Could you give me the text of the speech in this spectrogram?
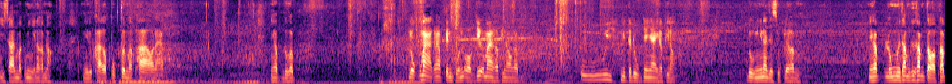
อีสานบักมี่นะครับเนาะนี่ลูกค้าก็ปลูกต้นมะพร้าวนะครับนี่ครับดูครับหลกมากนะครับเป็นผลออกเยอะมากครับพี่น้องครับอุ้ยมีตะดูกใหญ่ๆครับพี่น้องลูกนี้น่าจะสุกแล้วครับนี่ครับลงมือทำคือคำตอบครับ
